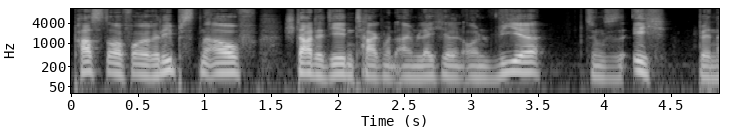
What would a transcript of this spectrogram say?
passt auf eure Liebsten auf, startet jeden Tag mit einem Lächeln und wir, beziehungsweise ich, bin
